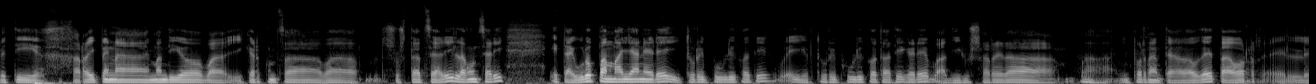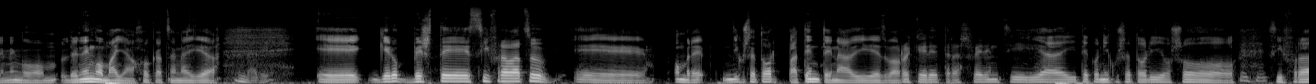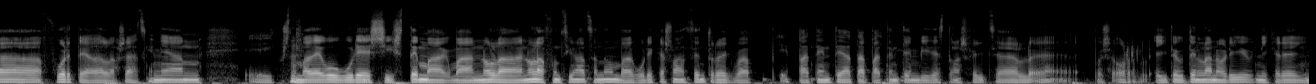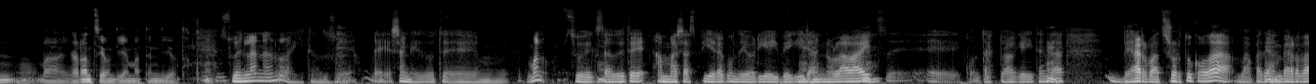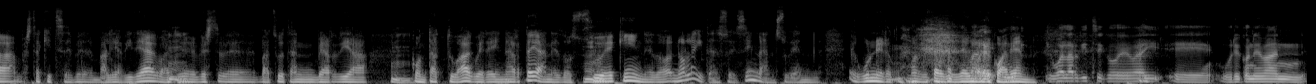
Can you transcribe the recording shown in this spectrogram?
beti jarraipena eman dio ba, ikerkuntza ba, sustatzeari, laguntzeari, eta Europa mailan ere iturri publikotik, iturri publikotatik ere, ba, diru sarrera ba, importantea daude, eta hor lehenengo, lehenengo mailan jokatzen nahi geha. E, gero beste zifra batzuk, e, hombre, nik uste hor patentena adibidez, ba, horrek ere transferentzia egiteko nik uste hori oso zifra fuertea dela, osea, azkenean e, ikusten badegu gure sistemak ba, nola, nola funtzionatzen duen, ba, gure kasuan zentroek ba, e, patentea eta patenten bidez transferitzea e, pues, hor egite duten lan hori nik ere in, ba, garrantzia hundi ematen diot. Zuen lan nola egiten duzu? E, esan nahi dut, e, bueno, zuek zaudete amazazpi erakunde horiei begira nola baitz, e, kontaktuak egiten da, behar bat sortuko da, ba, batean behar da, bestakitze baliabideak, ba, beste batzuetan behar dia kontaktuak berein artean, edo zuek zuekin edo nola egiten zu ezin dan zuen egunero egunerokoa den. Igual argitzeko e, bai e, gureko neban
